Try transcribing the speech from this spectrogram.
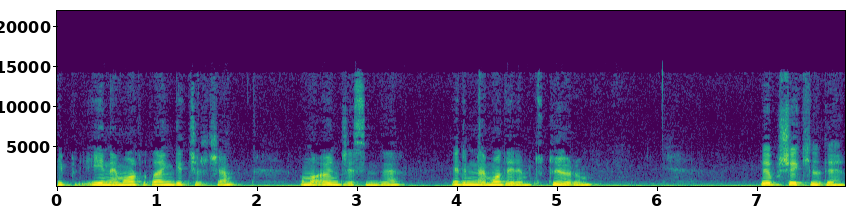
ip iğnemi ortadan geçireceğim. Ama öncesinde elimle modelimi tutuyorum. Ve bu şekilde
